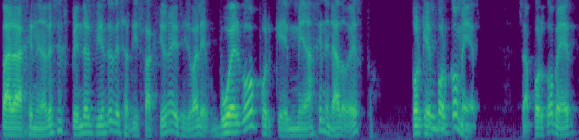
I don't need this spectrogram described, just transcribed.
para generar esa experiencia del cliente de satisfacción y decir, vale, vuelvo porque me ha generado esto. Porque por comer, o sea, por comer,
